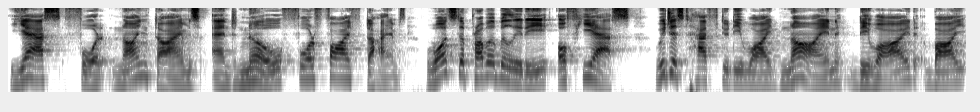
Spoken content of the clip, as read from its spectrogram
Yes for 9 times and no for 5 times. What's the probability of yes? We just have to divide 9 divide by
